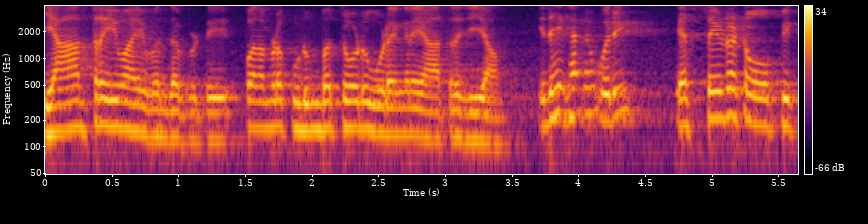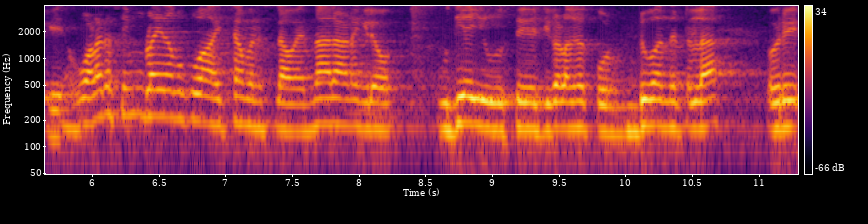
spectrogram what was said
യാത്രയുമായി ബന്ധപ്പെട്ട്. ഇപ്പോൾ നമ്മുടെ കുടുംബത്തോടു കൂടെ എങ്ങനെ യാത്ര ചെയ്യാം? ഇതേ കാര്യം ഒരു എസ് ഐയുടെ ടോപ്പിക്ക് വളരെ സിമ്പിളായി നമുക്ക് വായിച്ചാൽ മനസ്സിലാവും. എന്നാലാണെങ്കിലോ പുതിയ യൂസേജുകളൊക്കെ കൊണ്ടുവന്നിട്ടുള്ള ഒരു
